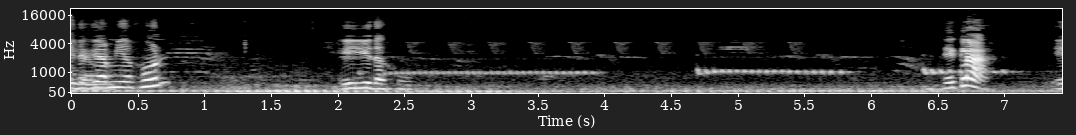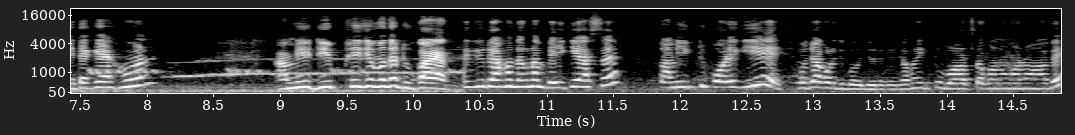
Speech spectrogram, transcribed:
এটাকে আমি এখন এই যে দেখো। দেখলা? এটাকে এখন আমি ডিপ ফ্রিজের মধ্যে ঢুকায় রাখতে কিন্তু এখন দেখো না বেঁকে আছে? তো আমি একটু পরে গিয়ে সোজা করে দিব ওইটাকে যখন একটু বরফটা ঘন ঘন হবে।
